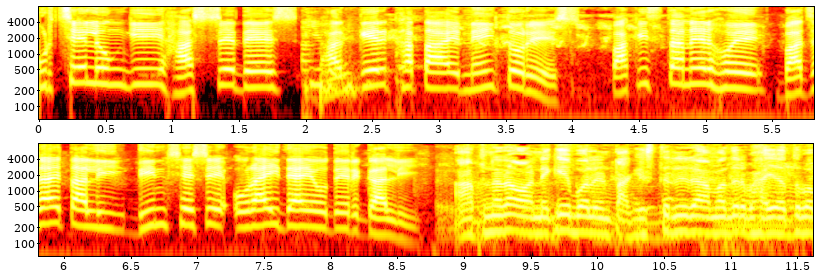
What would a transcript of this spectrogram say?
উড়ছে লুঙ্গি হাসছে দেশ ভাগ্যের খাতায় নেই তো রেশ। পাকিস্তানের হয়ে বাজায় তালি, দিন শেষে ওরাই দেয় ওদের গালি। আপনারা অনেকেই বলেন, পাকিস্তানিরা আমাদের ভাই অথবা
